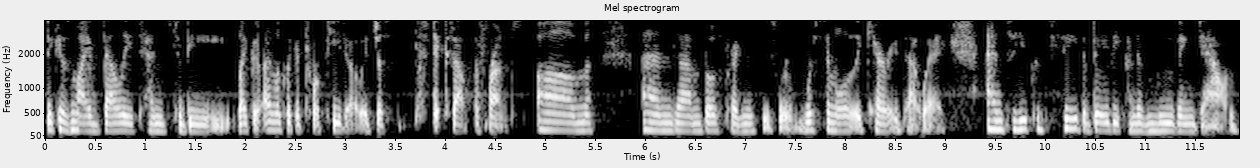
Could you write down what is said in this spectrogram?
because my belly tends to be like, I look like a torpedo. It just sticks out the front. Um, and um, both pregnancies were, were similarly carried that way. And so you could see the baby kind of moving down.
